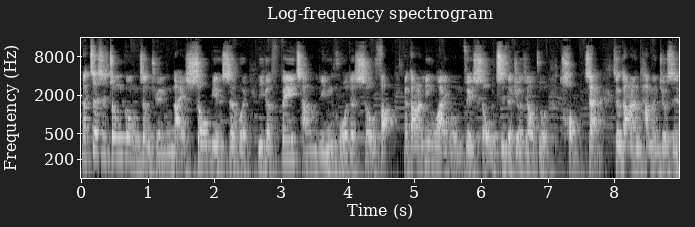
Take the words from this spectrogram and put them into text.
那这是中共政权来收编社会一个非常灵活的手法。那当然，另外一个我们最熟知的就叫做统战。这个当然，他们就是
